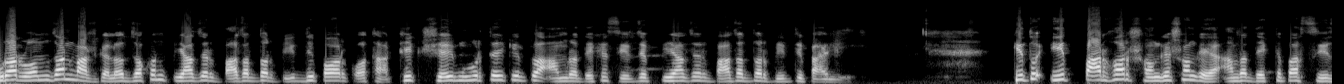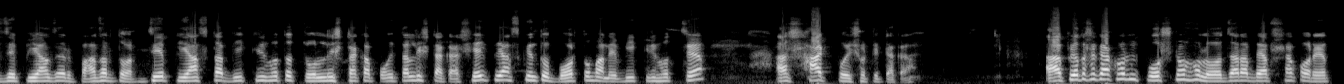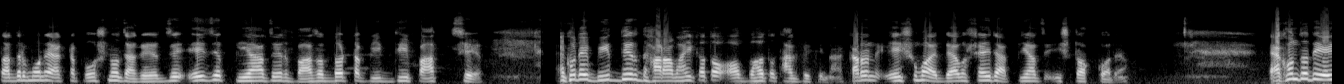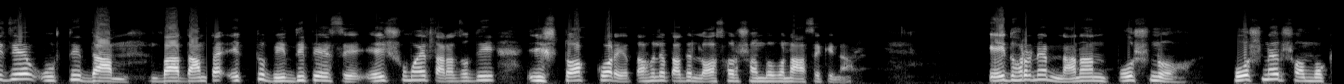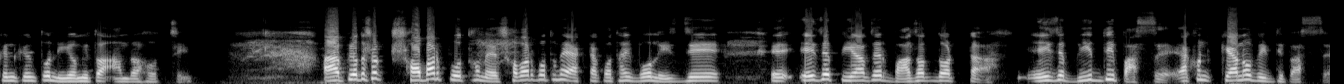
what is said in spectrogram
পুরা রমজান মাস গেল, যখন পেঁয়াজের বাজার দর বৃদ্ধি পাওয়ার কথা, ঠিক সেই মুহূর্তেই কিন্তু আমরা দেখেছি যে পেঁয়াজের বাজার দর বৃদ্ধি পায়নি। কিন্তু ঈদ পার হওয়ার সঙ্গে সঙ্গে আমরা দেখতে পাচ্ছি যে পেঁয়াজের বাজার দর, যে পেঁয়াজটা বিক্রি হতো চল্লিশ টাকা, পঁয়তাল্লিশ টাকা, সেই পেঁয়াজ কিন্তু বর্তমানে বিক্রি হচ্ছে আর ষাট পঁয়ষট্টি টাকা। প্রিয় দর্শক, এখন প্রশ্ন হলো, যারা ব্যবসা করে, তাদের মনে একটা প্রশ্ন জাগে যে, এই যে পেঁয়াজের বাজার দরটা বৃদ্ধি পাচ্ছে, এখন এই বৃদ্ধির ধারাবাহিকতা অব্যাহত থাকবে কিনা? কারণ এই সময় ব্যবসায়ীরা পেঁয়াজ স্টক করে। এখন যদি এই যে উঠতি দাম বা দামটা একটু বৃদ্ধি পেয়েছে, এই সময় তারা যদি স্টক করে, তাহলে তাদের লস হওয়ার সম্ভাবনা আছে কিনা? এই ধরনের নানান প্রশ্ন প্রশ্নের সম্মুখীন কিন্তু নিয়মিত আমরা হচ্ছি। প্রিয় দর্শক, সবার প্রথমে সবার প্রথমে একটা কথাই বলি যে এই যে পেঁয়াজের বাজার দরটা, এই যে বৃদ্ধি পাচ্ছে, এখন কেন বৃদ্ধি পাচ্ছে?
